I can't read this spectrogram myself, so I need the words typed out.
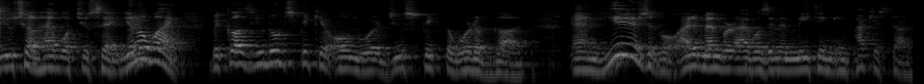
you shall have what you say. You know why? Because you don't speak your own words, you speak the word of God. And years ago, I remember I was in a meeting in Pakistan,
